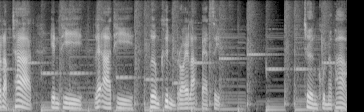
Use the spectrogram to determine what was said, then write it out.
ระดับชาติ NT และ RT เพิ่มขึ้นร้อยละ 80 เชิงคุณภาพ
